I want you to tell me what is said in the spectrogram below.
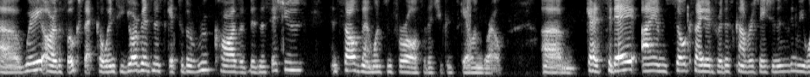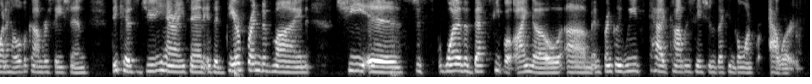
Uh, we are the folks that go into your business, get to the root cause of business issues, and solve them once and for all so that you can scale and grow. Um, guys, today I am so excited for this conversation. This is going to be one hell of a conversation because Judi Harrington is a dear friend of mine. She is just one of the best people I know. Um, and frankly, we've had conversations that can go on for hours.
